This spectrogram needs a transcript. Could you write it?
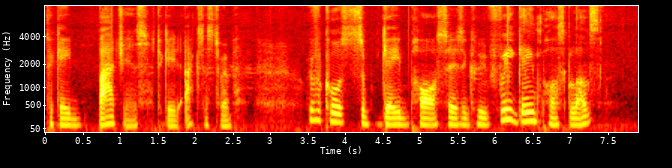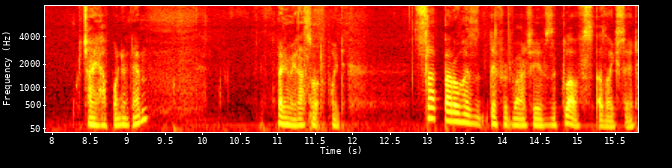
to gain badges, to gain access to them. With, of course, some game passes, including free game pass gloves, which I have one of them. But anyway, that's not the point. Slap Battle has a different variety of the gloves, as I said.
